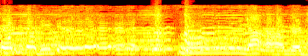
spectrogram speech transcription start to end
娘子一生，哪来那么活里头的个酒，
